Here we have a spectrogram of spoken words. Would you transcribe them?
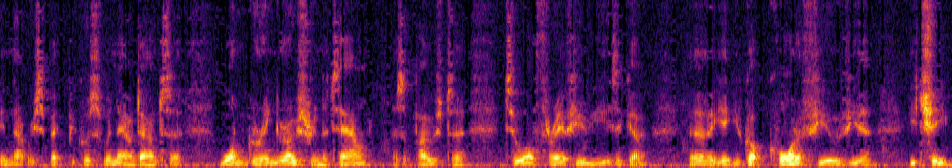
in that respect because we're now down to one green grocer in the town as opposed to two or three a few years ago. Uh, yet you've got quite a few of your, your cheap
